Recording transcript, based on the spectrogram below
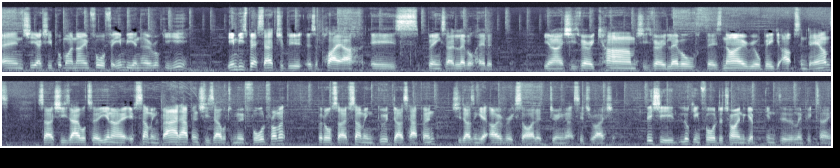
and she actually put my name forward for Inbee in her rookie year. Inbee's best attribute as a player is being so level-headed. You know, she's very calm, she's very level, there's no real big ups and downs. So she's able to, you know, if something bad happens, she's able to move forward from it but also if something good does happen, she doesn't get overexcited during that situation. This year, looking forward to trying to get into the Olympic team.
